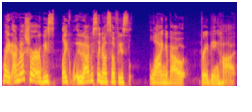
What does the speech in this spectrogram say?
Right. I'm not sure. Are we like, we obviously know Sophie's lying about Dre being hot,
